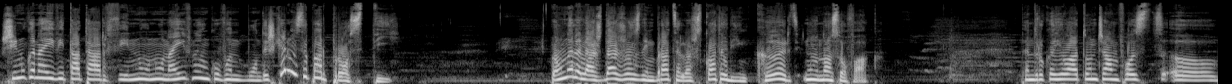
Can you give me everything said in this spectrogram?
Și nu că naivitatea ar fi, nu, nu, naiv nu e un cuvânt bun. Deci chiar mi se par prostii. Pe unele le-aș da jos din brațe, le-aș scoate din cărți. Nu, nu o să o fac. Pentru că eu atunci am fost uh,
